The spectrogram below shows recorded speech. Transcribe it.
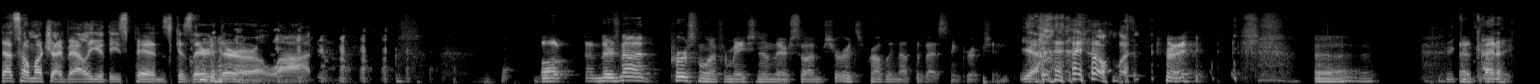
that's how much I value these pins because there there are a lot. Well, there's not personal information in there, so I'm sure it's probably not the best encryption, Yeah, I know, but right? Uh, we can That's kind of.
